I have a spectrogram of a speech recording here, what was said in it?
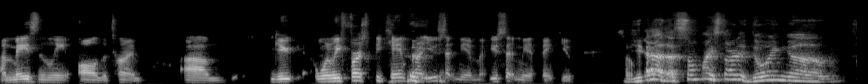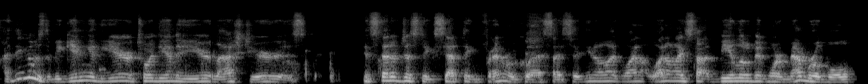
amazingly all the time. Um, you when we first became friends you sent me a you sent me a thank you so. Yeah, that's something I started doing. Um, I think it was the beginning of the year, or toward the end of the year last year. Is instead of just accepting friend requests, I said, you know what, why don't, why don't I start be a little bit more memorable?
